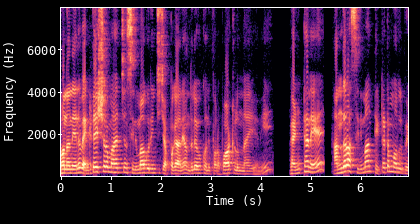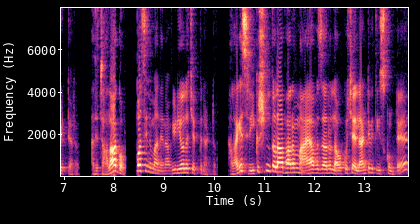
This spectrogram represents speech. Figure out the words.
మొన్న నేను వెంకటేశ్వర మహత్యం సినిమా గురించి చెప్పగానే అందులో కొన్ని పొరపాట్లు ఉన్నాయి అని వెంటనే అందరూ ఆ సినిమాని తిట్టడం మొదలుపెట్టారు. అది చాలా గొప్ప సినిమా నేను ఆ వీడియోలో చెప్పినట్టు. అలాగే శ్రీకృష్ణ తులాభారం మాయాబజారు లవకుశ ఇలాంటివి తీసుకుంటే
